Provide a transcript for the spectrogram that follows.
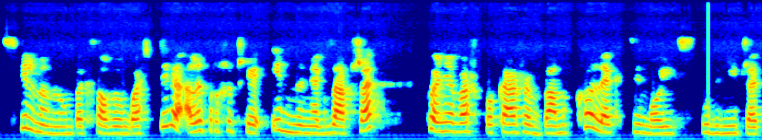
z filmem lumpeksowym właściwie, ale troszeczkę innym jak zawsze, ponieważ pokażę Wam kolekcję moich spódniczek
